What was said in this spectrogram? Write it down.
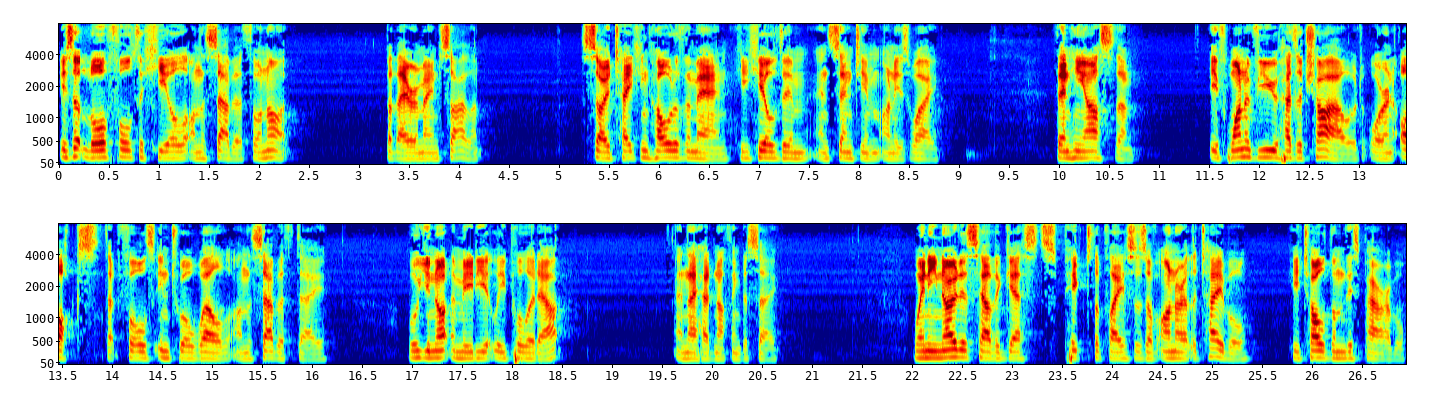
Is it lawful to heal on the Sabbath or not? But they remained silent. So, taking hold of the man, he healed him and sent him on his way. Then he asked them, If one of you has a child or an ox that falls into a well on the Sabbath day, will you not immediately pull it out? And they had nothing to say. When he noticed how the guests picked the places of honor at the table, he told them this parable.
